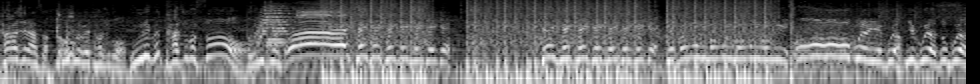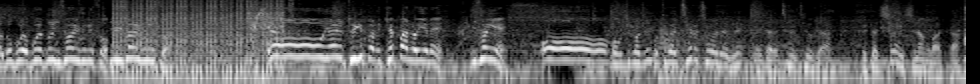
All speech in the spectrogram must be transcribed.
강아지 나왔어 우리 편 왜 다 죽어 우리 편 다 죽었어 우리 편 와 개 개 개 개 개 개 개 개개개개개개개개 멍멍이 멍멍이 멍멍이 멍멍이 오 뭐야 얘 뭐야 얘 뭐야 너 뭐야 너 뭐야 뭐야 너 이상하게 생겼어 얘 이상하게 생겼어 오야 얘 되게 빨라 개 빨라 얘네 이상해 어어어 어, 어떡하지? 어떡하지? 체력 채워야 되네. 일단 체력 채우자. 일단 시간이 지난 것 같다.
